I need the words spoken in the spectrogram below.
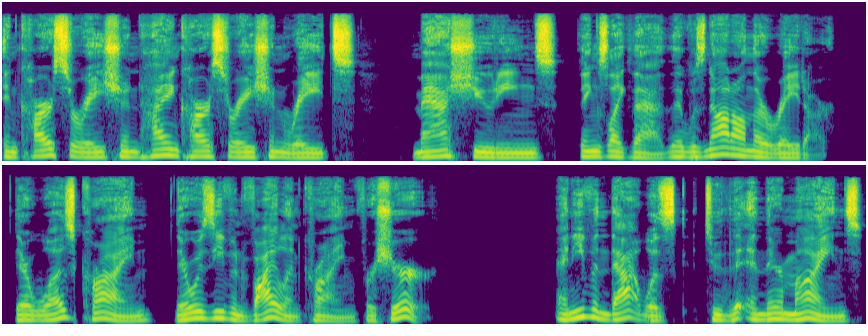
incarceration, high incarceration rates, mass shootings, things like that. That was not on their radar. There was crime, there was even violent crime for sure. And even that was to the, in their minds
